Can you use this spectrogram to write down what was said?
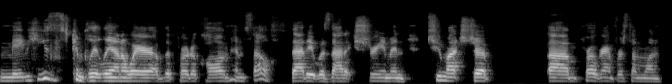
maybe he's completely unaware of the protocol himself that it was that extreme and too much to um, program for someone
